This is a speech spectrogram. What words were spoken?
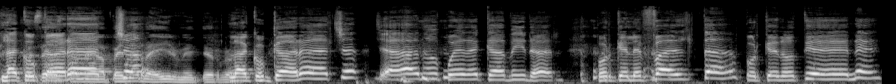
La O sea, hasta me da pena cucaracha, reírme, qué horror. la cucaracha ya no puede caminar porque le falta, porque no tiene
